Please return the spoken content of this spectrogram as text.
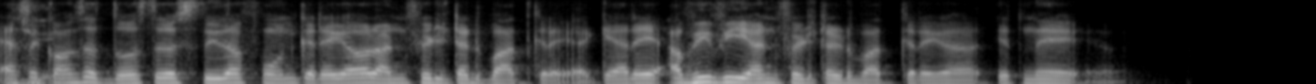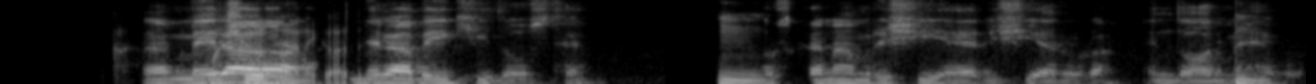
ऐसा। कौन सा दोस्त है जो सीधा फ़ोन करेगा और अनफिल्टर्ड बात करेगा कि अरे अभी भी अनफिल्टर्ड बात करेगा इतने मेरा मेरा अब एक ही दोस्त है। हम्म। उसका नाम ऋषि है ऋषि अरोड़ा इंदौर में हम्म। है वो।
